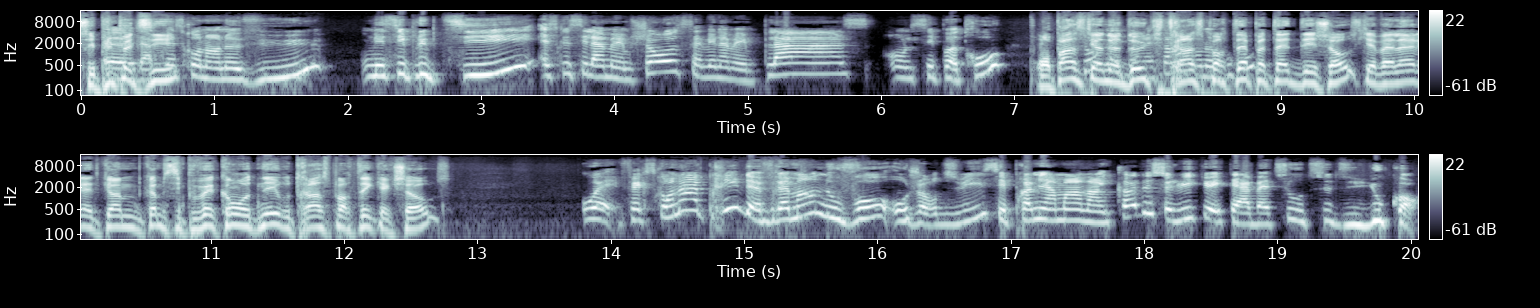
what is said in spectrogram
C'est plus euh, petit. D'après ce qu'on en a vu. Mais c'est plus petit. Est-ce que c'est la même chose? Ça vient de la même place? On ne le sait pas trop. On pense qu'il y en a deux qui transportaient peut-être des choses, qui avaient l'air d'être comme, comme s'ils pouvaient contenir ou transporter quelque chose. Oui, fait que ce qu'on a appris de vraiment nouveau aujourd'hui, c'est premièrement dans le cas de celui qui a été abattu au-dessus du Yukon.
